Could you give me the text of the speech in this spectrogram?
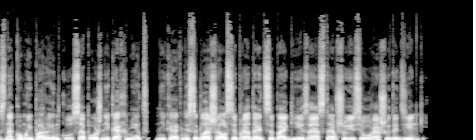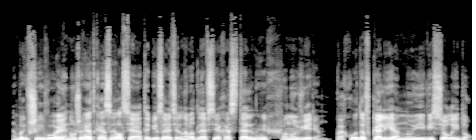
Знакомый по рынку, сапожник Ахмед, никак не соглашался продать сапоги за оставшиеся у Рашида деньги. Бывший воин уже отказался от обязательного для всех остальных, он уверен, похода в кальянную и веселый дом.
